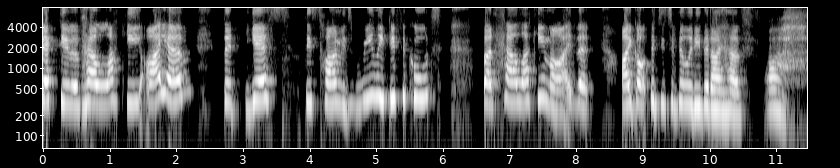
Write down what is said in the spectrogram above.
perspective of how lucky i am that yes this time is really difficult but how lucky am i that i got the disability that i have oh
